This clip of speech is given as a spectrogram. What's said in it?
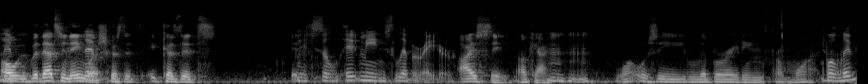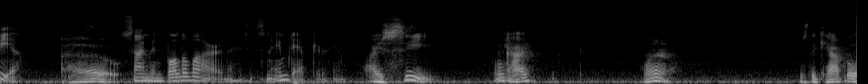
oh but that's in english because it's because it's it's a, it means liberator. i see okay hmm what was he liberating from what Bolivia. oh Simon Bolivar. It's named after him. i see okay wow is the capital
